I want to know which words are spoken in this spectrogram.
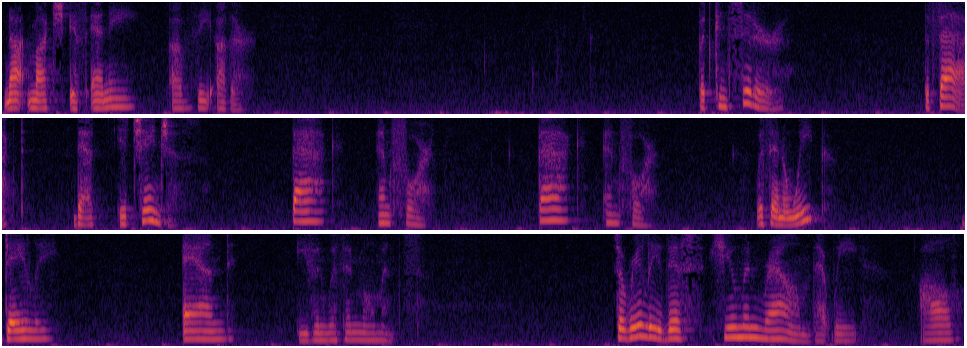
not much, if any, of the other. But consider the fact that it changes back and forth, back and forth. Within a week, daily, and even within moments. So, really, this human realm that we all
